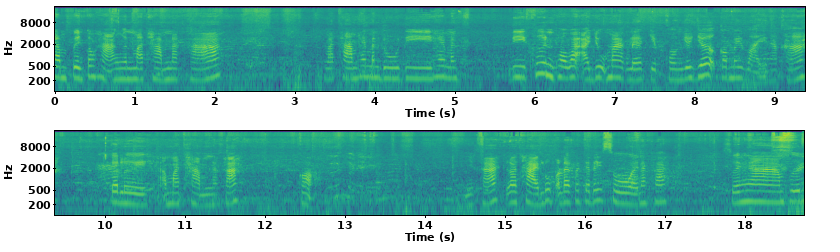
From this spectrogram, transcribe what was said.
จำเป็นต้องหาเงินมาทำนะคะ มาทำให้มันดูดีให้มันดีขึ้น เพราะว่าอายุมากแล้วเก็บของเยอะๆก็ไม่ไหวนะคะ ก็เลยเอามาทำนะคะ ก็ นี่คะเราถ่ายรูปอะไรก็จะได้สวยนะคะ สวยงามพื้น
